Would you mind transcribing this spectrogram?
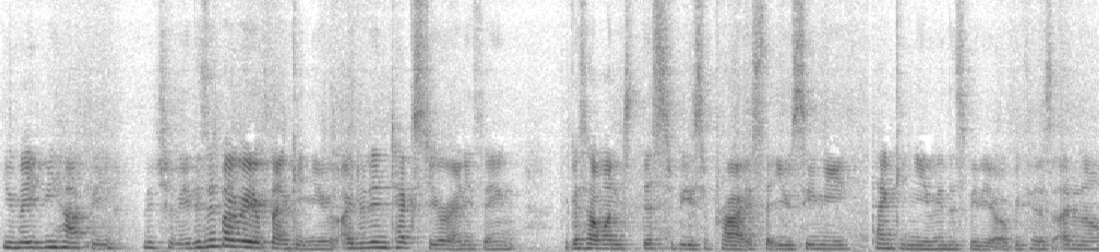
You made me happy, literally. This is my way of thanking you. I didn't text you or anything because I want this to be a surprise that you see me thanking you in this video because I don't know.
